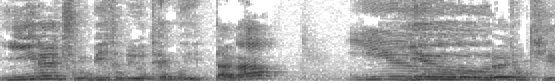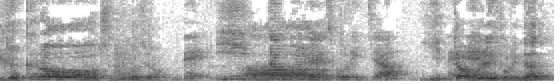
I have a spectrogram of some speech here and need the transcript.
2를 준비 소리로 대고 있다가 유. U를 좀 길게 끌어주는 거죠. 네, 이 아. 소리죠. EW 네. 소리는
